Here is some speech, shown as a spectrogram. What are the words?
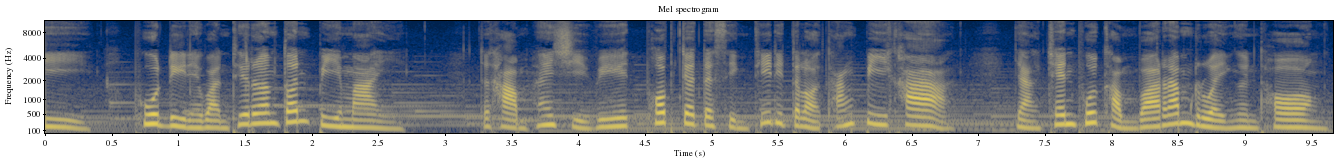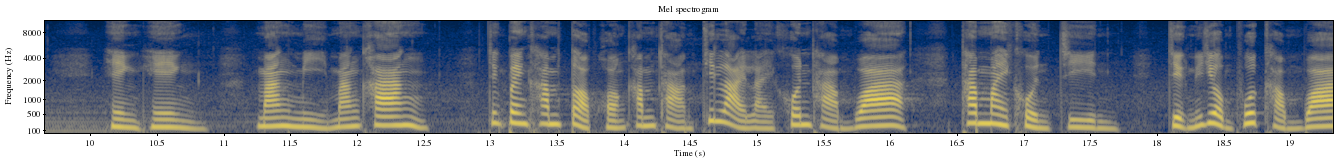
ดี พูดดีในวันที่เริ่มต้นปีใหม่จะทำให้ชีวิตพบเจอแต่สิ่งที่ดีตลอดทั้งปีค่ะ อย่างเช่นพูดคำว่าร่ำรวยเงินทองเฮงเฮงมั่งมีมั่งคั่ง จึงเป็นคำตอบของคำถามที่หลายๆ คนถามว่าทำไมคนจีน จึงนิยมพูดคำว่า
